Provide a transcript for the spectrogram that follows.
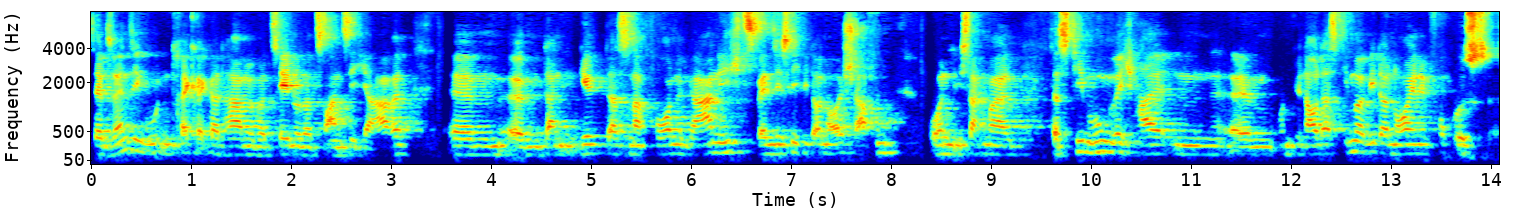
Selbst wenn Sie einen guten Track Record haben über 10 oder 20 Jahre, ähm, ähm, dann gilt das nach vorne gar nichts, wenn sie es nicht wieder neu schaffen. Und ich sage mal, das Team hungrig halten ähm, und genau das immer wieder neu in den Fokus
